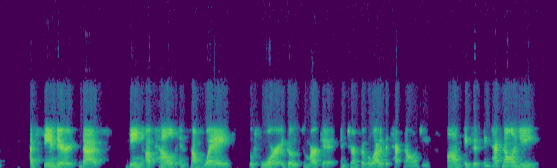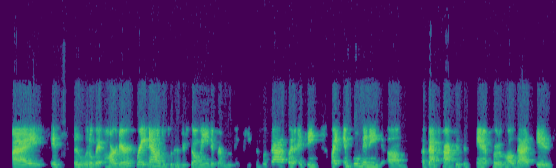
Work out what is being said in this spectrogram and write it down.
a standard that's being upheld in some way before it goes to market in terms of a lot of the technology. Um, existing technology, I it's a little bit harder right now just because there's so many different moving pieces with that. But I think by implementing um, a best practice and standard protocol that is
